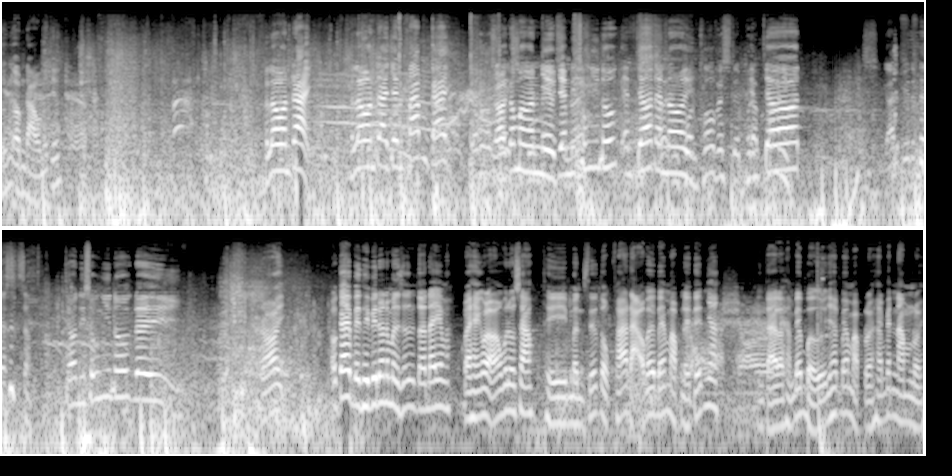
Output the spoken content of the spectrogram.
Đứng ôm đầu nữa chứ. Hello anh trai. Hello anh trai cho em táp một cái. Rồi cảm ơn anh nhiều cho em đi xuống dưới nước. Em chết anh ơi. Em chết. Cho đi xuống dưới nước đi. Rồi ok, vậy thì video này mình sẽ tới đây và hẹn gặp lại ở video sau. Thì mình sẽ tiếp tục phá đảo với bé mập này tiếp nhá. Hiện tại là thằng bé bự chứ hết bé mập rồi, hai bé năm rồi.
